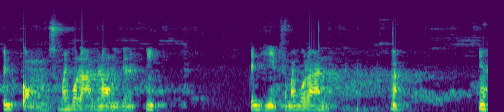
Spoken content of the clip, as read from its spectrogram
เป็นกล่องสมัยโบราณพี่น้องนี่นะนี่เป็นหีบสมัยโบราณอะเนี่ย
